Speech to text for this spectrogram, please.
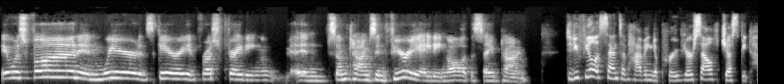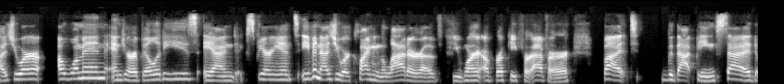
it was fun and weird and scary and frustrating and sometimes infuriating all at the same time. Did you feel a sense of having to prove yourself just because you are a woman and your abilities and experience, even as you were climbing the ladder of you weren't a rookie forever? But with that being said,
